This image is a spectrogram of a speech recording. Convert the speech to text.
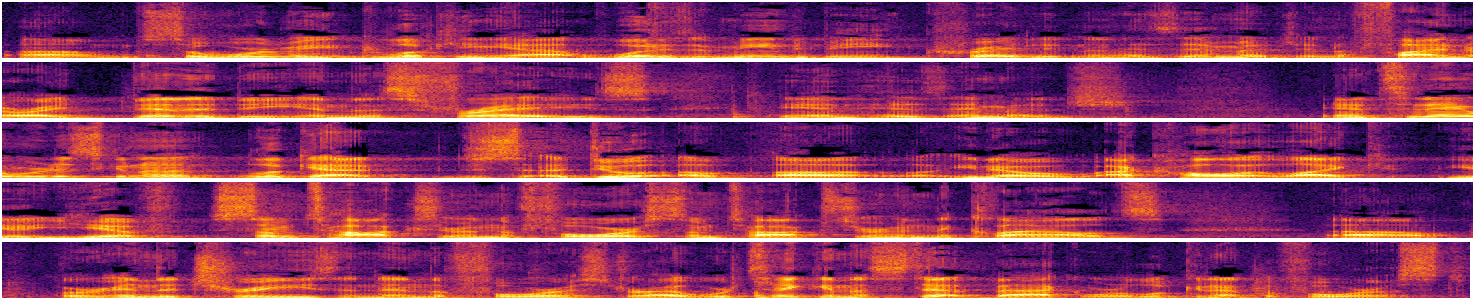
Um, so we're going to be looking at what does it mean to be created in his image and to find our identity in this phrase in his image. And today we're just going to look at just do a, a, you know I call it like you know you have some talks are in the forest, some talks are in the clouds, uh, or in the trees and in the forest, right? We're taking a step back and we're looking at the forest.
